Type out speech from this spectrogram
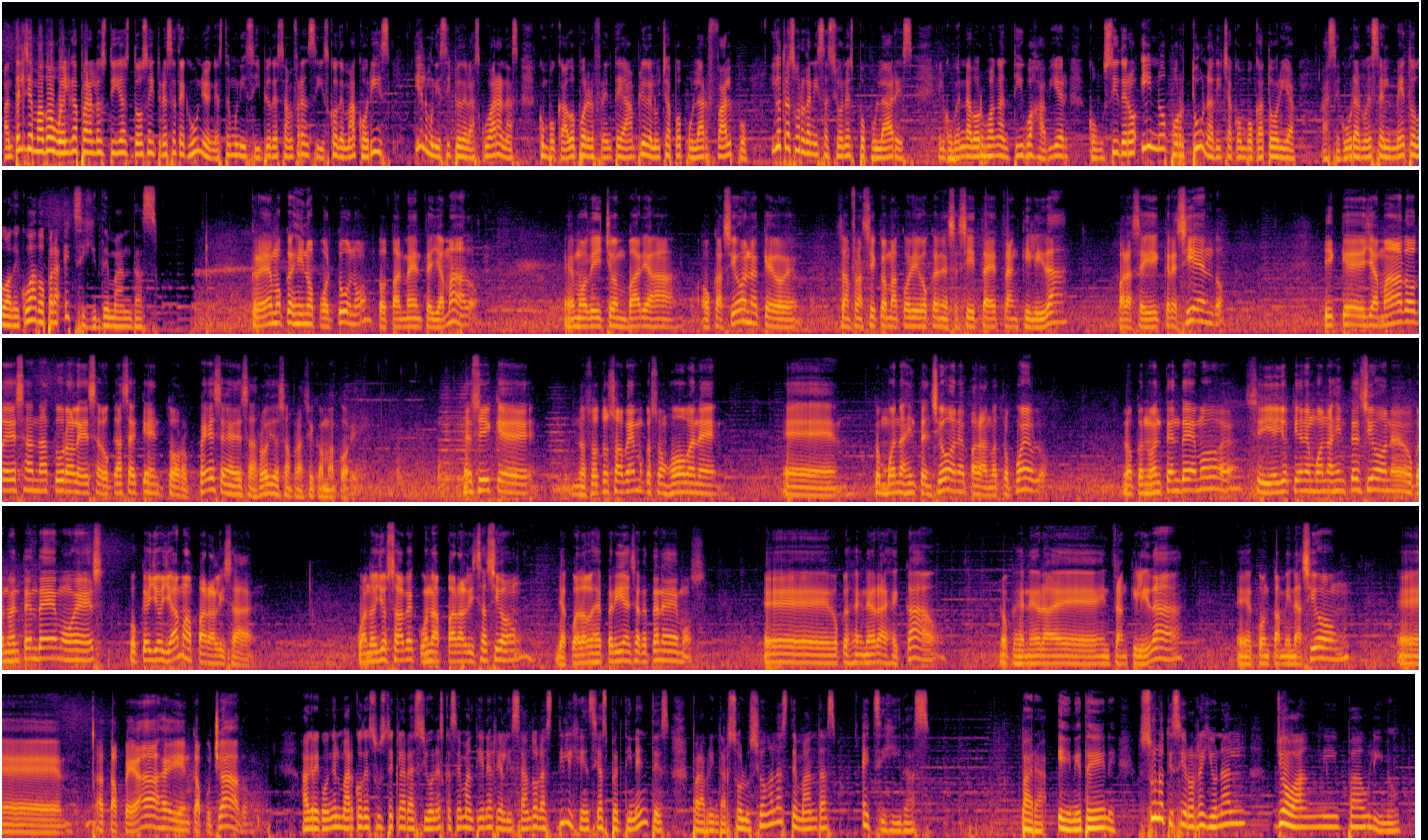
ante el llamado a huelga para los días 12 y 13 de junio en este municipio de San Francisco de Macorís y el municipio de Las Guaranas, convocado por el Frente Amplio de Lucha Popular Falpo y otras organizaciones populares. El gobernador Juan Antigua Javier consideró inoportuna dicha convocatoria. Asegura no es el método adecuado para exigir demandas. Creemos que es inoportuno, totalmente llamado. Hemos dicho en varias ocasiones que San Francisco de Macorís lo que necesita es tranquilidad para seguir creciendo y que llamado de esa naturaleza lo que hace es que entorpecen el desarrollo de San Francisco de Macorís. Es decir que nosotros sabemos que son jóvenes eh, con buenas intenciones para nuestro pueblo. Lo que no entendemos, es, si ellos tienen buenas intenciones, lo que no entendemos es por qué ellos llaman a paralizar cuando ellos saben que una paralización, de acuerdo a las experiencias que tenemos, eh, lo que genera es el caos, lo que genera es intranquilidad, eh, contaminación, eh, atapeaje y encapuchado. Agregó en el marco de sus declaraciones que se mantiene realizando las diligencias pertinentes para brindar solución a las demandas exigidas. Para NTN, su noticiero regional, Joanny Paulino.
